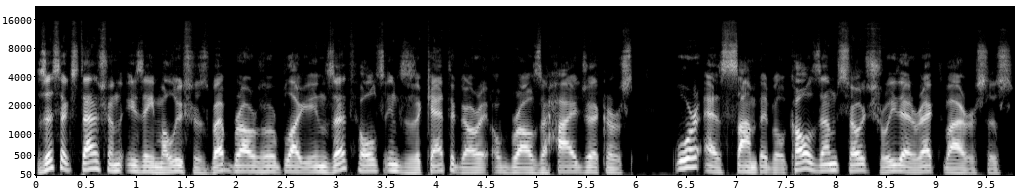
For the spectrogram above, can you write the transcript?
This extension is a malicious web browser plugin that falls into the category of browser hijackers or as some people call them, search redirect viruses.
